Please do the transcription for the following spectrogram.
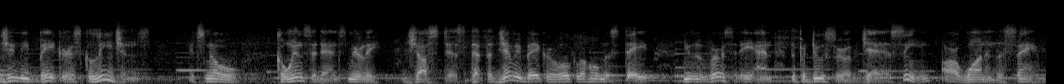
Jimmy Baker's Collegians. It's no coincidence, merely justice, that the Jimmy Baker of Oklahoma State University and the producer of Jazz Scene are one and the same.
